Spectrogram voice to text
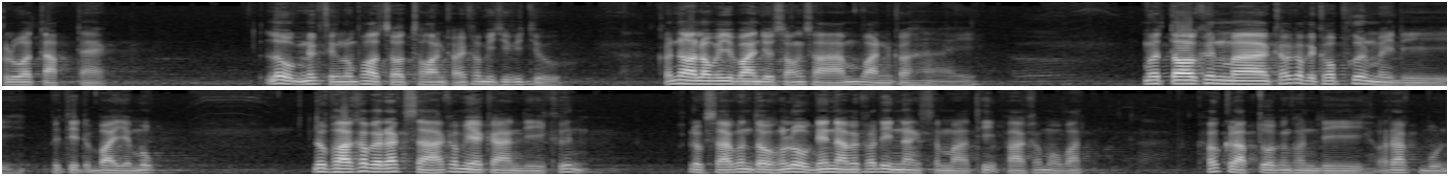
กลัวตับแตก ลูกนึกถึงหลวงพ่อโสธรขอให้เขามีชีวิตอยู่เขานอนโรงพยาบาลอยู่สองสามวันก็หาย เมื่อโตขึ้นมาเขาก็ไปคบเพื่อนไม่ดี ไปติดอบายามุก ลูกพาเขาไปรักษาก็มีอาการดีขึ้น ลูกสาวคนโตของลูกแนะนำให้เขาได้นั่งสมาธิพาเขามาวัด เขากลับตัวเป็นคนดีรักบุญ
